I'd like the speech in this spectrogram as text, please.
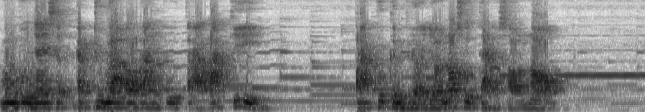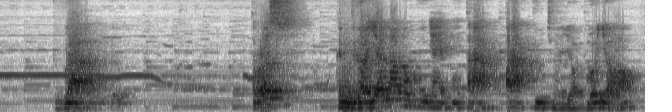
mempunyai kedua orang putra lagi Prabu Gendroyono Sudarsono. Dua gitu. Terus Gendroyono mempunyai putra Prabu Joyoboyo,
